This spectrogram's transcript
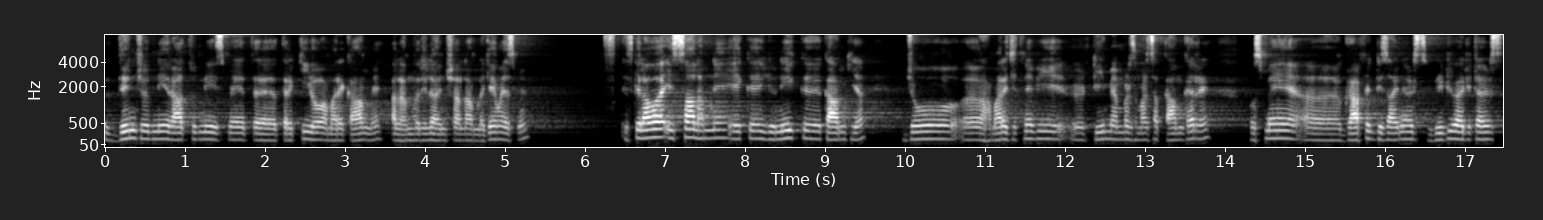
दिन चुगनी, रात चुगनी इसमें तरक्की हो हमारे काम में। अल्हम्दुलिल्लाह, इंशाल्लाह हम लगे हुए हैं इसमें। इसके अलावा इस साल हमने एक यूनिक काम किया, जो हमारे जितने भी टीम मेंबर्स हमारे साथ काम कर रहे हैं, उसमें ग्राफिक डिज़ाइनर्स वीडियो एडिटर्स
